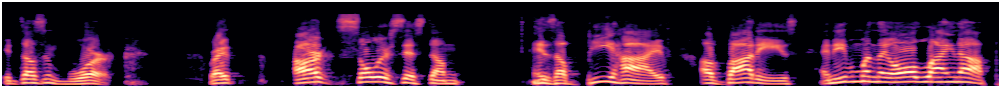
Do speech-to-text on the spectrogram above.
It doesn't work, right? Our solar system is a beehive of bodies. And even when they all line up,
